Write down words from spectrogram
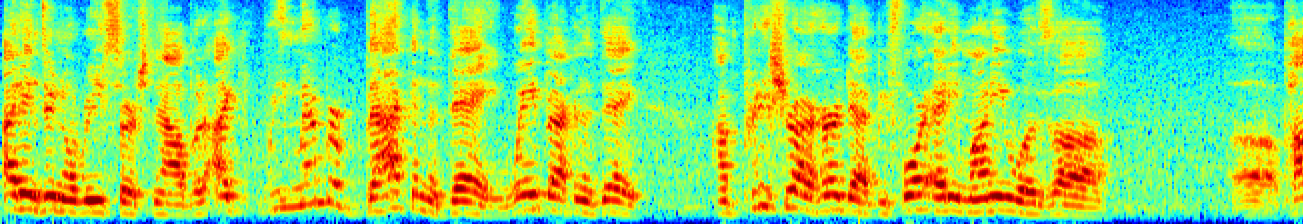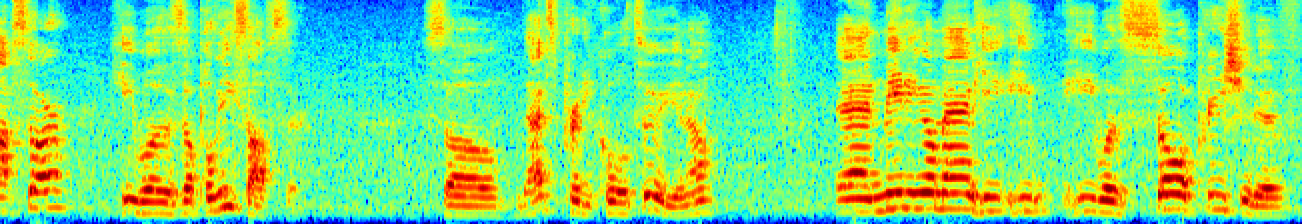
I didn't do no research now, but I remember back in the day, way back in the day, I'm pretty sure I heard that before Eddie Money was a, a pop star, he was a police officer. So that's pretty cool too, you know. And meeting him, man, he, he, he was so appreciative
